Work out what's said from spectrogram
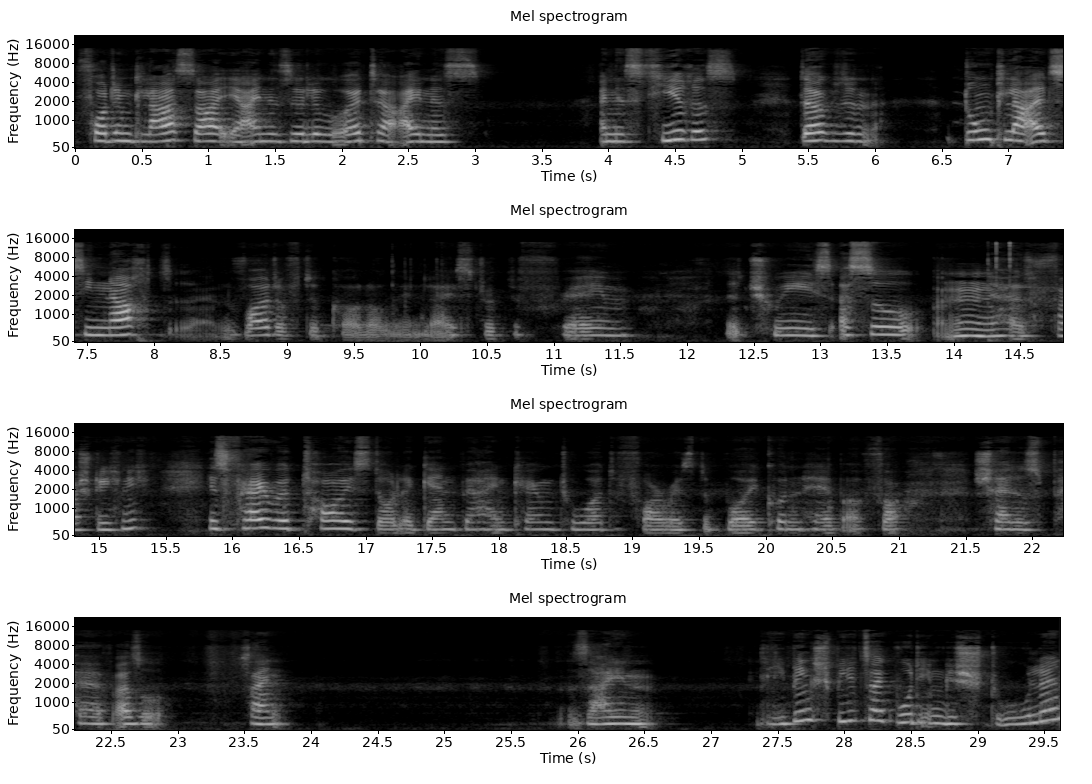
vor dem Glas sah er eine Silhouette eines, eines Tieres, dunkler als die Nacht. Void of the color light struck the frame the trees. Achso, hm, verstehe ich nicht. His favorite toy stole again behind carrying toward the forest. The boy couldn't help but for Shadow's path. Also sein sein Lieblingsspielzeug wurde ihm gestohlen?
